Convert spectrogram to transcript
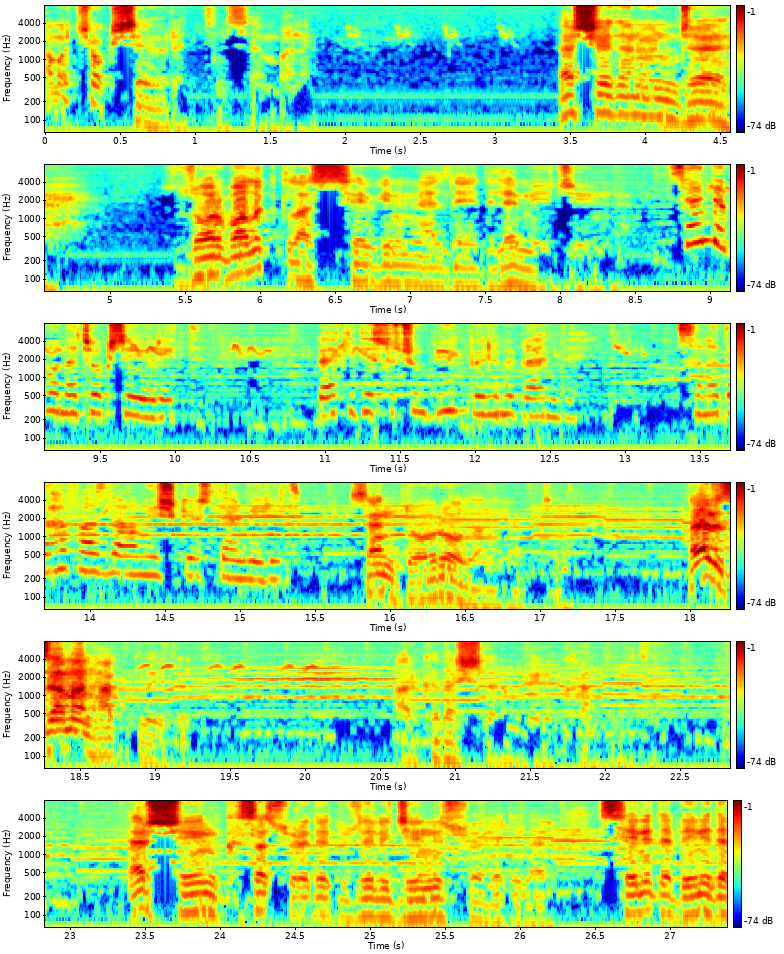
Ama çok şey öğrettin sen bana. Her şeyden önce zorbalıkla sevginin elde edilemeyeceğini. Sen de bana çok şey öğrettin. Belki de suçun büyük bölümü bende. Sana daha fazla anlayış göstermeliydim. Sen doğru olanı yaptın. Her zaman haklıydın. Arkadaşlarım beni kandırdı. Her şeyin kısa sürede düzeleceğini söylediler. Seni de beni de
